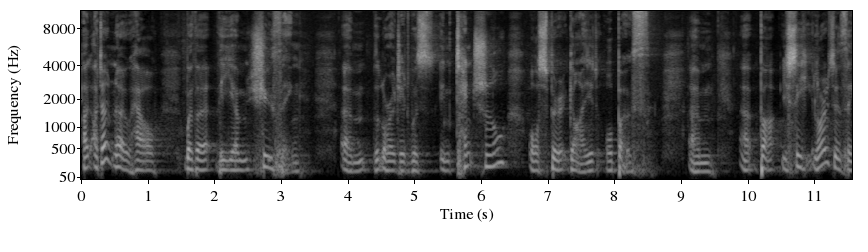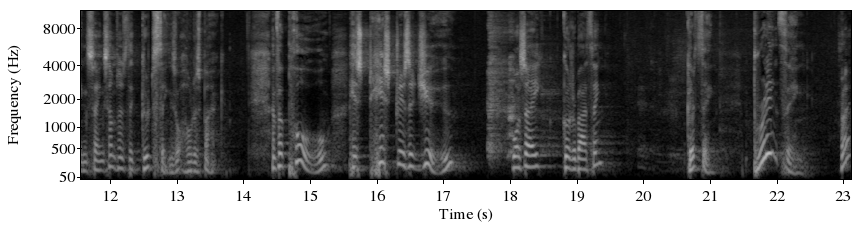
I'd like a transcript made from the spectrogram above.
I, I don't know how, whether the um, shoe thing um, that Laura did was intentional or spirit guided or both. Um, uh, but you see, Laura's doing things saying sometimes the good things what hold us back. And for Paul, his history as a Jew was a good or bad thing? Good thing. Brilliant thing, right?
